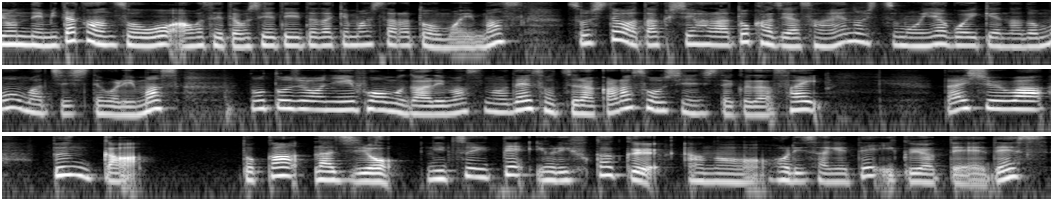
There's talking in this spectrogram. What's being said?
読んでみた感想を合わせて教えていただけましたらと思います。そして私原と和也さんへの質問やご意見などもお待ちしております。ノート上にフォームがありますのでそちらから送信してください。来週は文化とかラジオについてより深くあの掘り下げていく予定です。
